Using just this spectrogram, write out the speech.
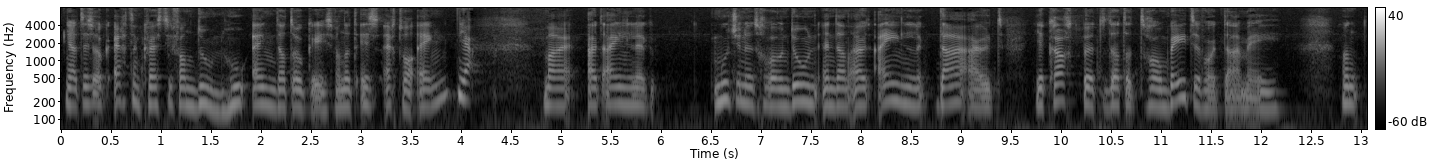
Ja, het is ook echt een kwestie van doen. Hoe eng dat ook is. Want het is echt wel eng. Ja, Maar uiteindelijk moet je het gewoon doen. En dan uiteindelijk daaruit je kracht putten dat het gewoon beter wordt daarmee. Want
